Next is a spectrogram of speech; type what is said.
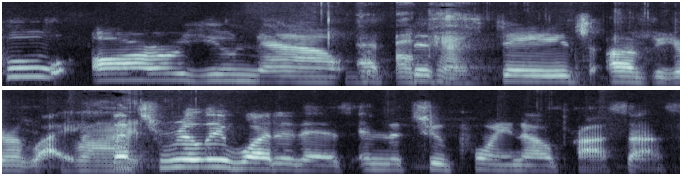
who are you now at okay. this stage of your life? Right. That's really what it is in the 2.0 process.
